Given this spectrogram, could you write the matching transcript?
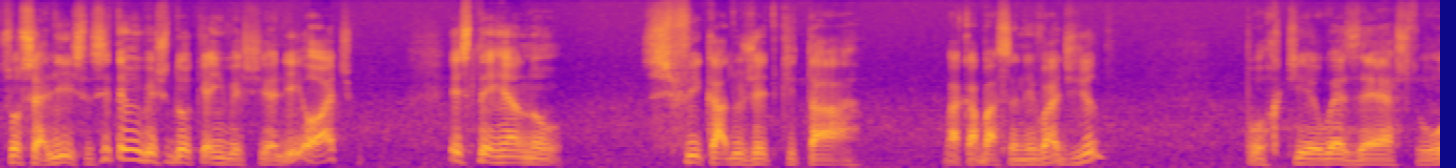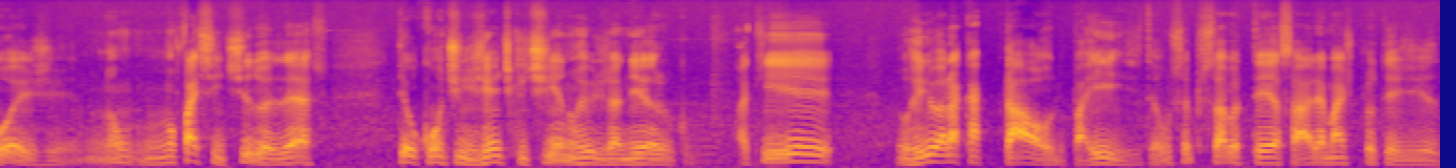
socialista. Se tem um investidor que quer investir ali, ótimo. Esse terreno, se ficar do jeito que está, vai acabar sendo invadido porque o Exército hoje, não, não faz sentido o Exército ter o contingente que tinha no Rio de Janeiro. Aqui no Rio era a capital do país, então você precisava ter essa área mais protegida.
